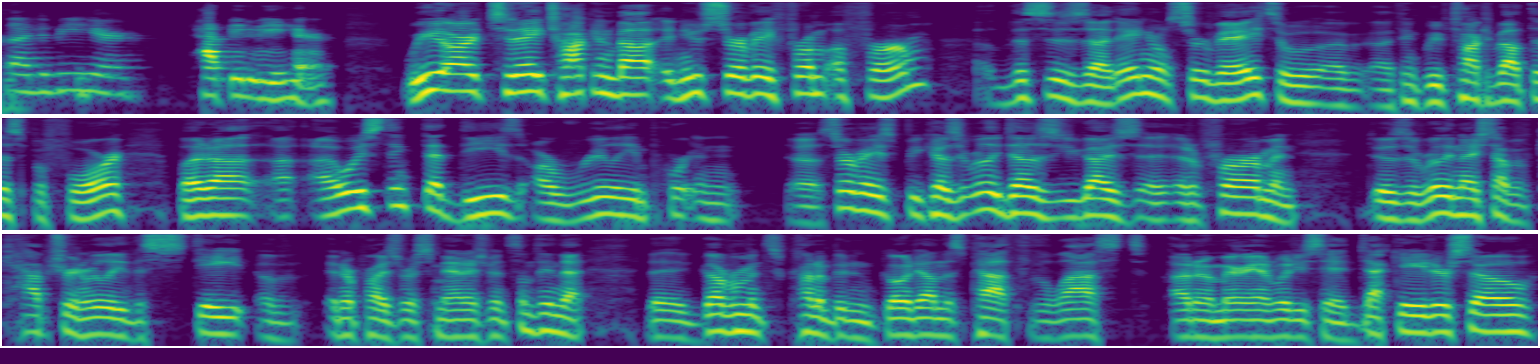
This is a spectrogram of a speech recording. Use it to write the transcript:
Glad to be here. Happy to be here. We are today talking about a new survey from AFERM. This is an annual survey, so uh, I think we've talked about this before, but uh, I always think that these are really important uh, surveys because it really does, you guys at AFERM and does a really nice job of capturing really the state of enterprise risk management, something that the government's kind of been going down this path for the last, I don't know, Marianne, what do you say, a decade or so,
